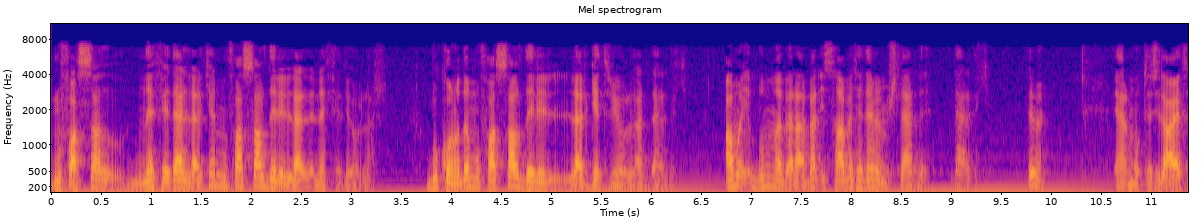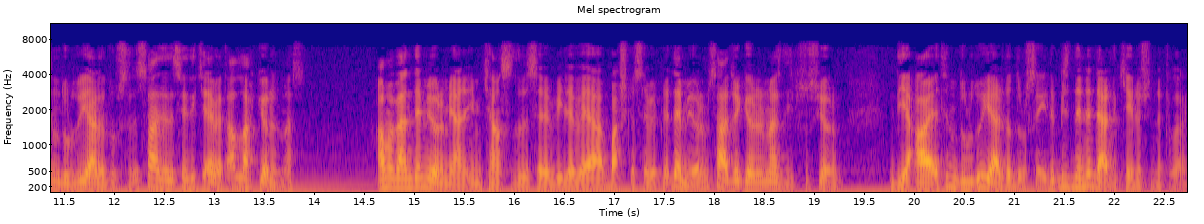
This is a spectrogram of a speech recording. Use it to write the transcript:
mufassal nefyederlerken mufassal delillerle nefyediyorlar. Bu konuda mufassal deliller getiriyorlar derdik. Ama bununla beraber isabet edememişlerdi derdik. Değil mi? Yani mutezile ayetin durduğu yerde dursaydı sadece deseydik ki evet Allah görülmez. Ama ben demiyorum yani imkansızlığı sebebiyle veya başka sebeple demiyorum. Sadece görülmez deyip susuyorum diye ayetin durduğu yerde dursaydı biz de ne derdik ehl sünnet olarak?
